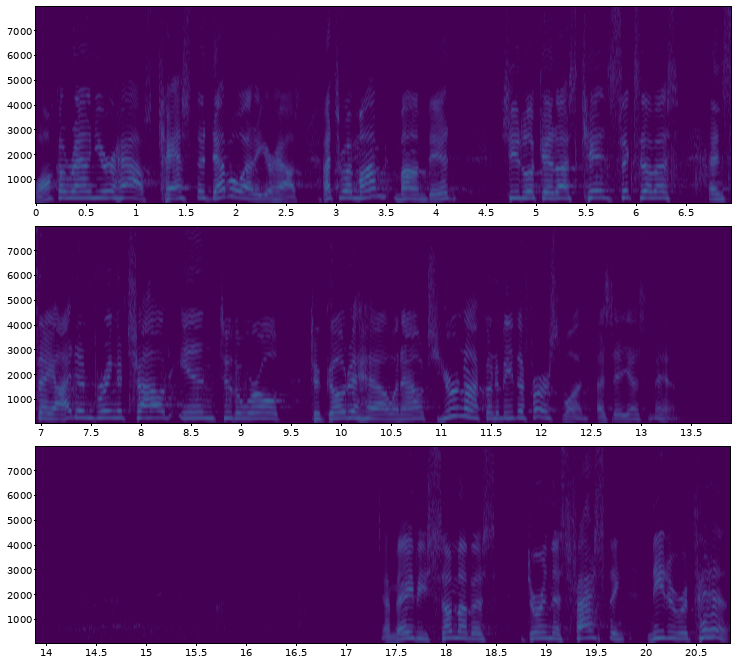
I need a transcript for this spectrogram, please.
Walk around your house, cast the devil out of your house. That's what mom, mom did. She'd look at us kids, six of us, and say, I didn't bring a child into the world to go to hell. And Alex, you're not going to be the first one. I say, Yes, ma'am. and maybe some of us during this fasting need to repent.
